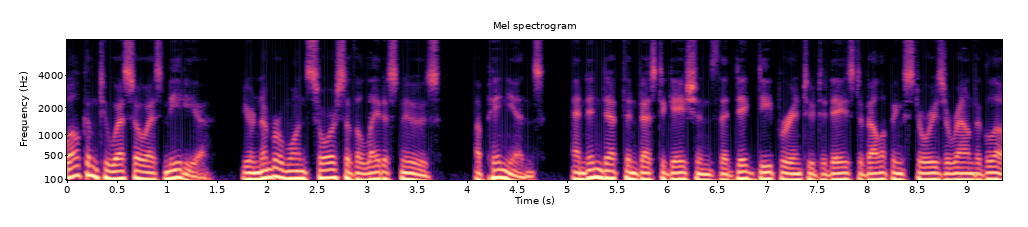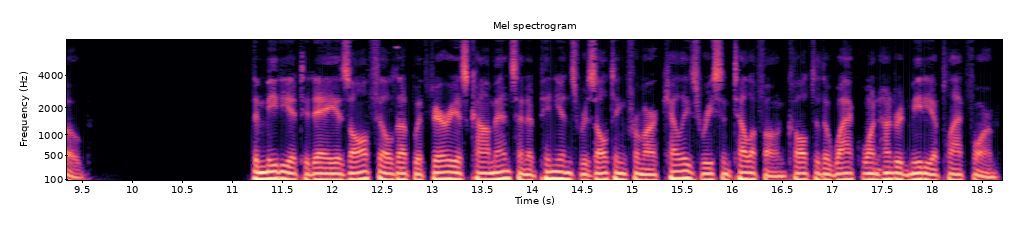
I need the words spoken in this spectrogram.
Welcome to SOS Media, your number one source of the latest news, opinions, and in-depth investigations that dig deeper into today's developing stories around the globe. The media today is all filled up with various comments and opinions resulting from R. Kelly's recent telephone call to the WACK 100 media platform,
